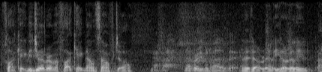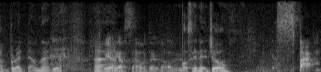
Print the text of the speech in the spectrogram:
flat cake. Did you ever have a flat cake down south, Joel? Never, never even heard of it. They don't really, you don't really have bread down there, do you? We only um, have sourdough, darling. What's in it, Joel? Spam,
